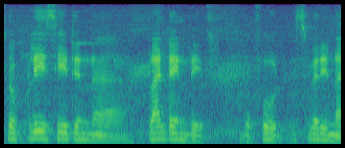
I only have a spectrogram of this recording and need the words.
So please eat in uh, plantain leaf. The food is very nice.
